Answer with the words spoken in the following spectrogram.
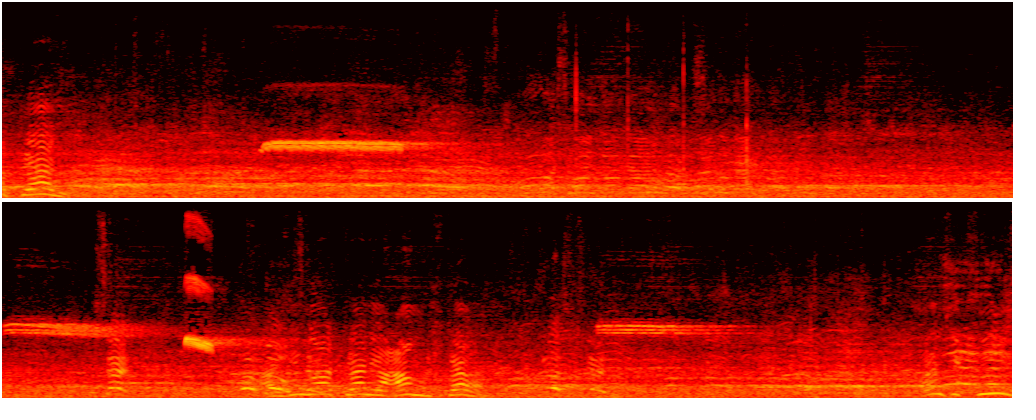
الثاني. عايزين نقط تاني يا عمرو اشتغل. امسك فيه.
